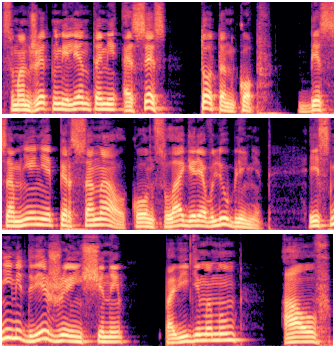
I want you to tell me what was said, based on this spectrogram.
с манжетными лентами СС «Тоттенкопф». Без сомнения персонал концлагеря в Люблине. И с ними две женщины, по-видимому, Ауф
